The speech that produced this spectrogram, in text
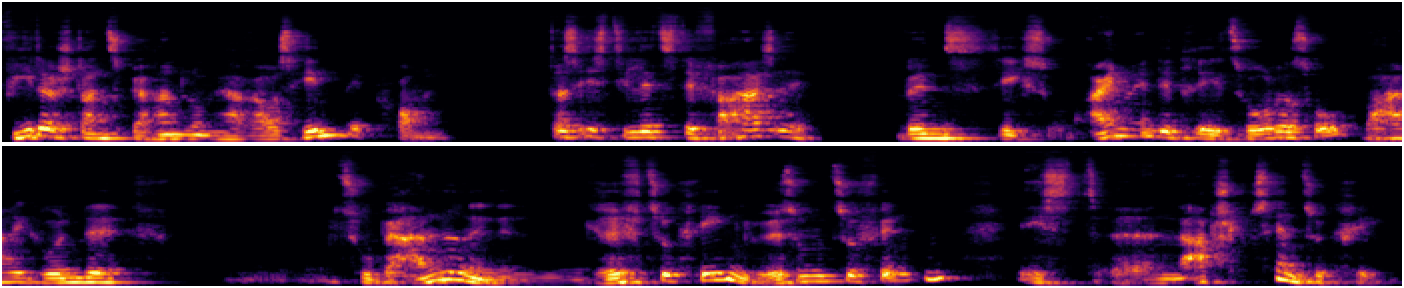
Widerstandsbehandlung heraus hinbekommen. Das ist die letzte Phase. Wenn es sich um Einwände dreht, so oder so, wahre Gründe zu behandeln, in den Griff zu kriegen, Lösungen zu finden, ist äh, einen Abschluss hinzukriegen.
